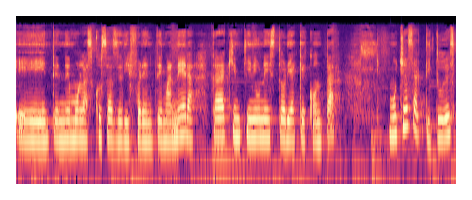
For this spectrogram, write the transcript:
eh, entendemos las cosas de diferente manera. Cada quien tiene una historia que contar. Muchas actitudes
